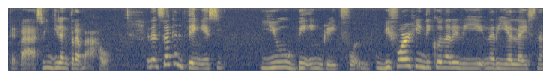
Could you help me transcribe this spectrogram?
Diba? So, hindi lang trabaho. And then, second thing is, you being grateful. Before, hindi ko nare- na-realize na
